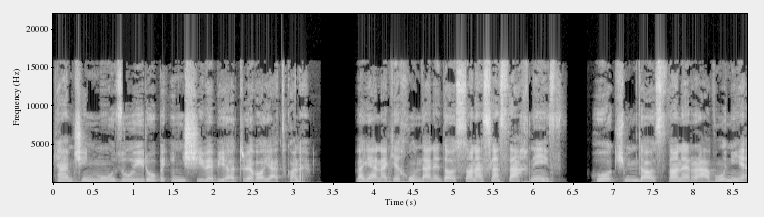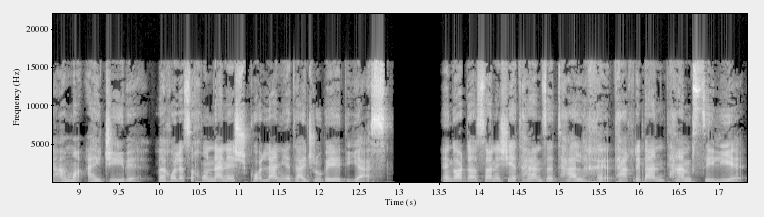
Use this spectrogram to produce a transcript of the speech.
که همچین موضوعی رو به این شیوه بیاد روایت کنه. وگرنه که خوندن داستان اصلا سخت نیست. حکم داستان روونیه اما عجیبه. و خلاصه خوندنش کلا یه تجربه دیگه است. انگار داستانش یه تنز تلخه. تقریبا تمثیلیه.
